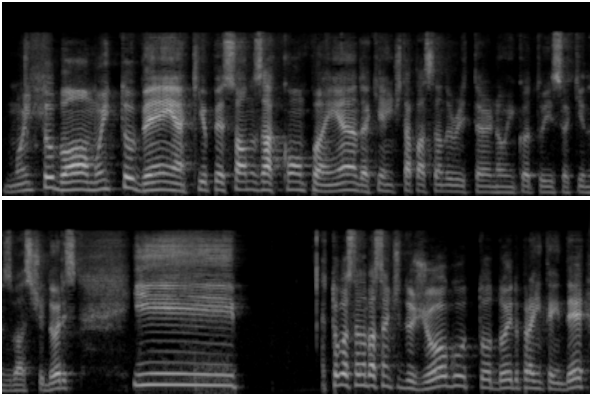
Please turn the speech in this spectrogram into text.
Muito bom, muito bem. Aqui o pessoal nos acompanhando. Aqui a gente está passando o Returnal enquanto isso aqui nos bastidores. E estou gostando bastante do jogo, tô doido para entender.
